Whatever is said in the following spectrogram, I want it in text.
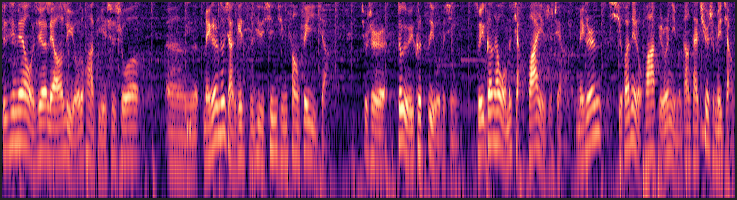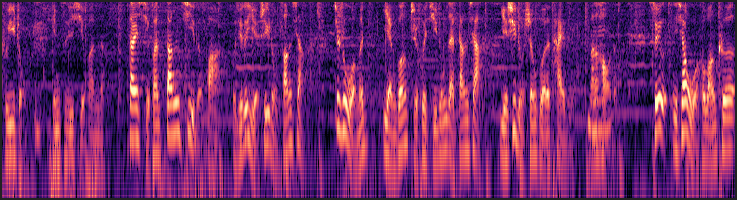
其实今天我觉得聊旅游的话题是说，嗯，每个人都想给自己的心情放飞一下，就是都有一颗自由的心。所以刚才我们讲花也是这样的，每个人喜欢那种花，比如你们刚才确实没讲出一种你们自己喜欢的，但是喜欢当季的花，我觉得也是一种方向。就是我们眼光只会集中在当下，也是一种生活的态度，蛮好的。所以你像我和王珂，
